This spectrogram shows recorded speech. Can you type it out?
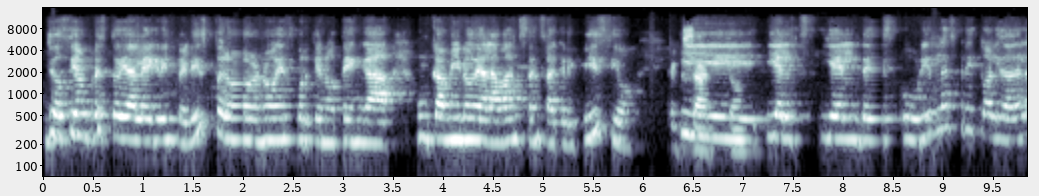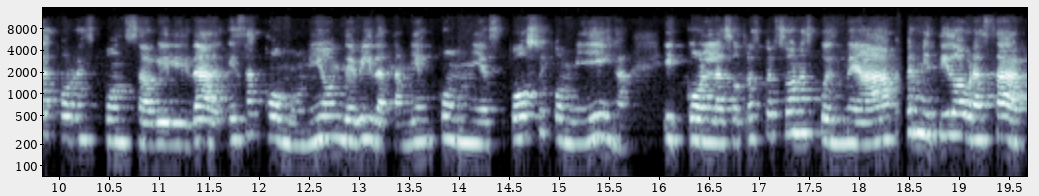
yo siempre estoy alegre y feliz, pero no es porque no tenga un camino de alabanza en sacrificio. Y, el, y el descubrir la espiritualidad de la corresponsabilidad, esa comunión de vida también con mi esposo y con mi hija y con las otras personas, pues me ha permitido abrazar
